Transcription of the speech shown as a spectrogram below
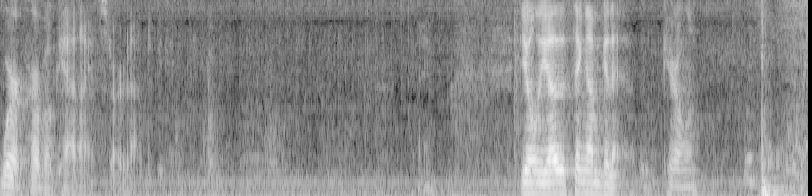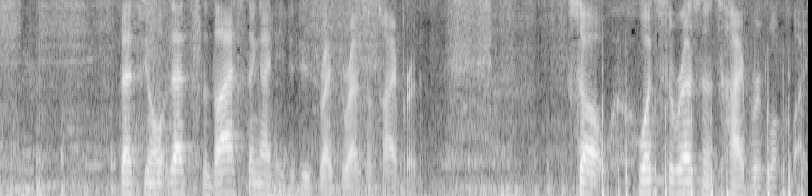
where a carbocation started out to be. Okay. The only other thing I'm going to, Carolyn. That's the only, that's the last thing I need to do is write the resonance hybrid. So, what's the resonance hybrid look like?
